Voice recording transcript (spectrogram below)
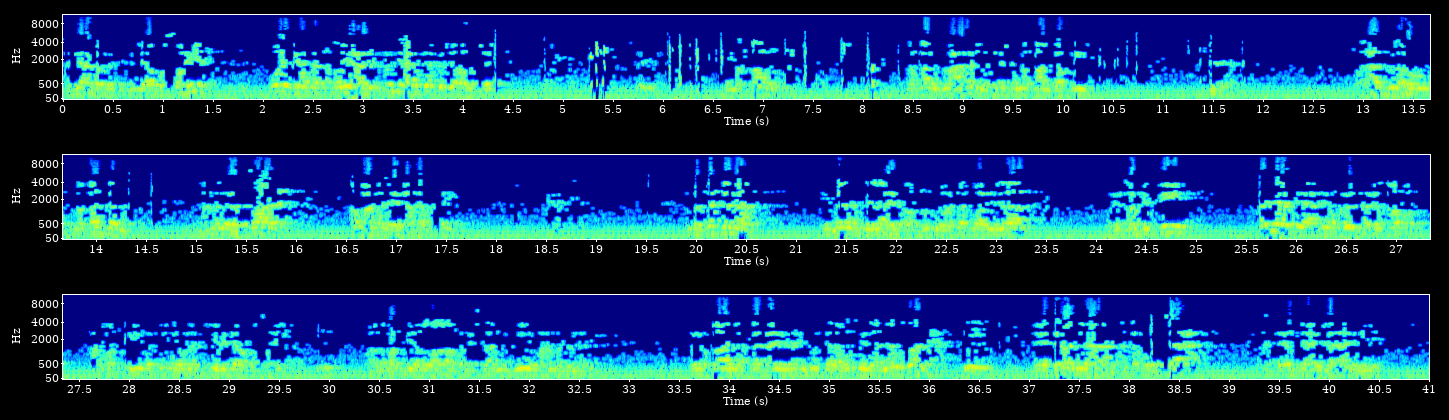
أجاب بالجواب الصحيح. وإن كان ضيع في الدنيا أجاب بالجواب الصحيح المقام مقام الدعاء ليس مقام تفضيل والعبد له مقدم عمله الصالح أو عمله الآخر خير ومن قدم ايمانا بالله ورسوله وتقوى لله ورفقا في الدين. أن يأتي يوم يسال في القبر عن ربه ودينه ونبيه بالجواب الصحيح قال ربي الله والإسلام الدين محمد النبي. ويقال لقد علمنا إن كنت مؤمنا انه صالحا فيتمنى ان تقوم الساعة حتى يرجع إلى أهله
